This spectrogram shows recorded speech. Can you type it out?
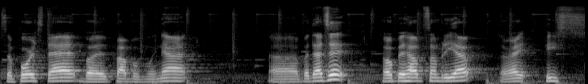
supports that, but probably not. Uh, but that's it. Hope it helped somebody out. All right. Peace.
